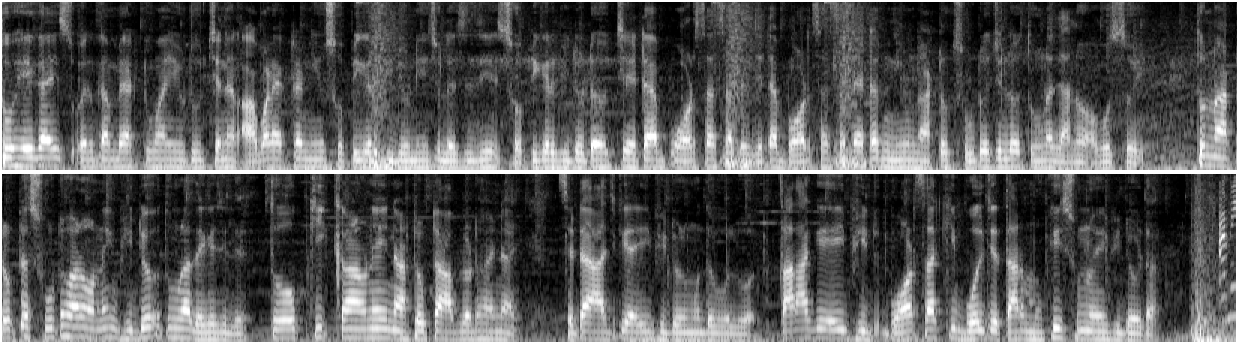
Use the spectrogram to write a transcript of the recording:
তো hey guys welcome back to my YouTube channel আবার একটা নিউ শপিংয়ের ভিডিও নিয়ে চলে এসেছি। শপিংয়ের ভিডিওটা হচ্ছে এটা বর্ষার সাথে, যেটা বর্ষার সাথে একটা নিউ নাটক শ্যুট হয়েছিল, তোমরা জানো অবশ্যই। তো নাটকটা শ্যুট হওয়ার অনেক ভিডিও তোমরা দেখেছিলে। তো কী কারণে এই নাটকটা আপলোড হয় নাই, সেটা আজকে এই ভিডিওর মধ্যে বলব। তার আগে এই ভিডিও বর্ষা কি বলছে, তার মুখেই শুনো এই ভিডিওটা আমি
